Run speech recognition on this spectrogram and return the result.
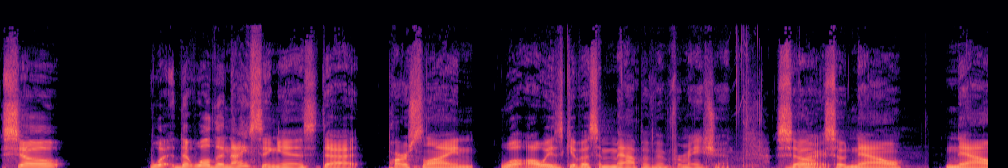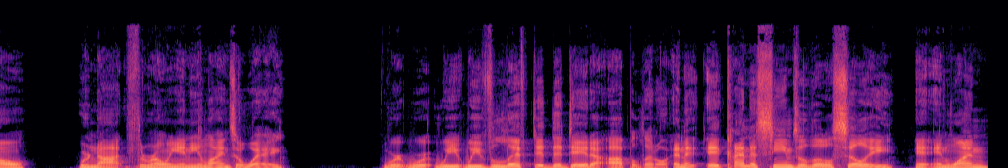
So what that well the nice thing is that parseline will always give us a map of information. So Right. so now now we're not throwing any lines away. We're, we're we we've lifted the data up a little, and it, it kind of seems a little silly in, in one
